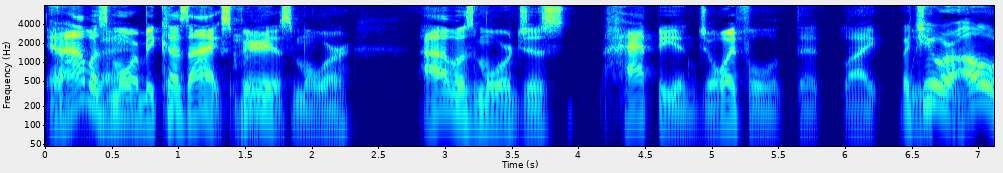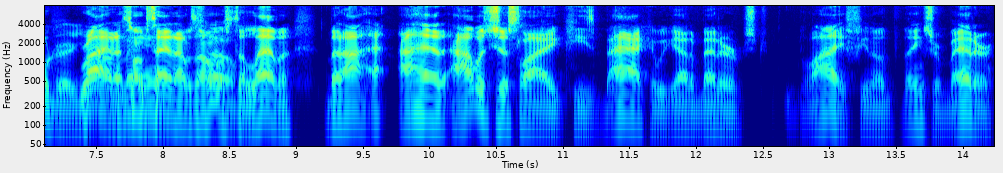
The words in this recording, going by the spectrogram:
and I was more because I experienced more. I was more just happy and joyful that like. But we- you were older, you right? That's what I'm saying. I was almost eleven, but I I had I was just like he's back and we got a better life. You know, things are better,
